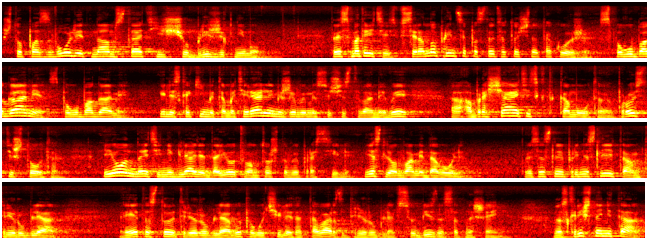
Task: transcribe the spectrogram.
что позволит нам стать еще ближе к Нему. То есть, смотрите, все равно принцип остается точно такой же. С полубогами, с полубогами или с какими-то материальными живыми существами вы а, обращаетесь к кому-то, просите что-то, и он, знаете, не глядя, дает вам то, что вы просили, если он вами доволен. То есть, если вы принесли там 3 рубля, и это стоит 3 рубля, вы получили этот товар за 3 рубля, все, бизнес-отношения. Но с Кришной не так.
